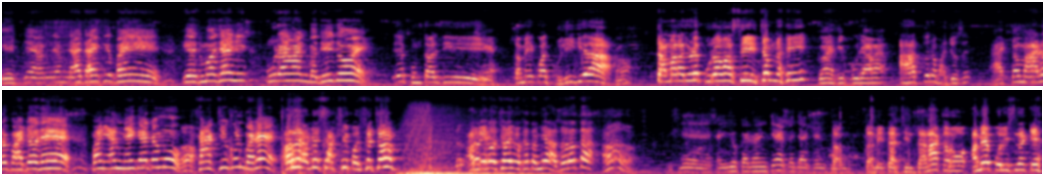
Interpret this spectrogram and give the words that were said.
કેસ ને આમને ના થાય કે ભાઈ કેસમાં છે ને પુરાવા ને બધું જ એ ફૂમતાજી તમે એક વાત ભૂલી ગયા? તમારા જોડે પુરાવા છે ચમ નહીં? ક્યાંથી પુરાવા? આ હાથ તો ના ભાજ્યો છે? આ તો મારો પાછો છે. પણ એમ નહીં કહેતો હું સાક્ષી કોણ ભરે? અરે અમે સાક્ષી ભરશે ચમ. અમે વખત અમે હાજર હતા. હા. એટલે સહીઓ કરવાની ક્યાં સજા છે તમે તાર ચિંતા ના કરો. અમે પોલીસને કહે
